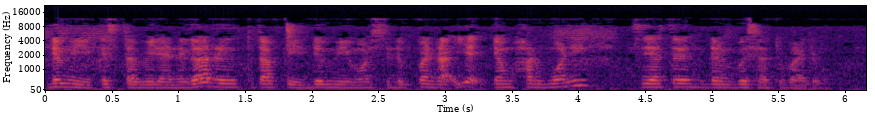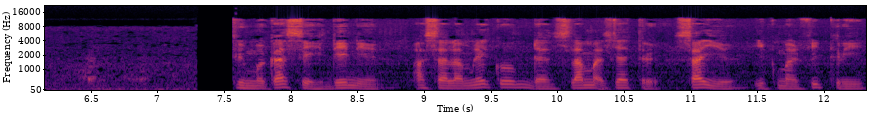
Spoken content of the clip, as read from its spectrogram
demi kestabilan negara tetapi demi masa depan rakyat yang harmoni, sejahtera dan bersatu padu. Terima kasih Daniel. Assalamualaikum dan selamat sejahtera. Saya Ikmal Fikri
